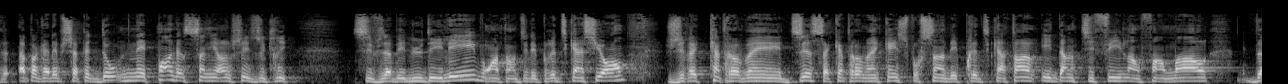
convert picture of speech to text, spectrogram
euh, Apocalypse chapitre 2 n'est pas le Seigneur Jésus-Christ. Si vous avez lu des livres ou entendu des prédications, je dirais que 90 à 95% des prédicateurs identifient l'enfant mâle de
